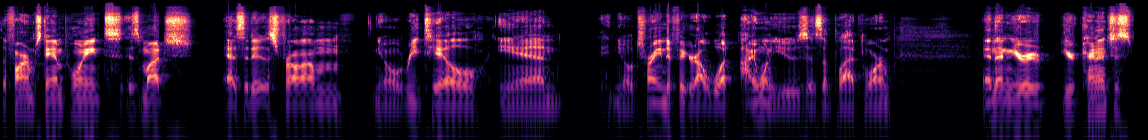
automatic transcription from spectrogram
the farm standpoint as much as it is from you know retail and you know trying to figure out what I want to use as a platform, and then you're you're kind of just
